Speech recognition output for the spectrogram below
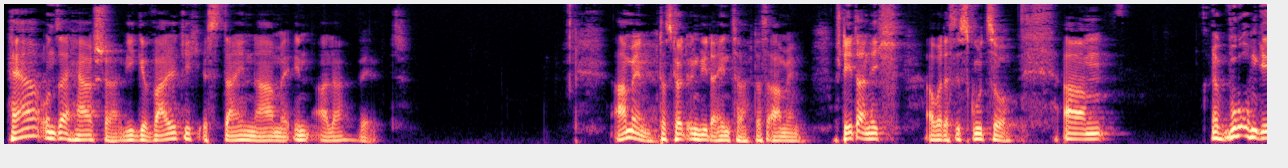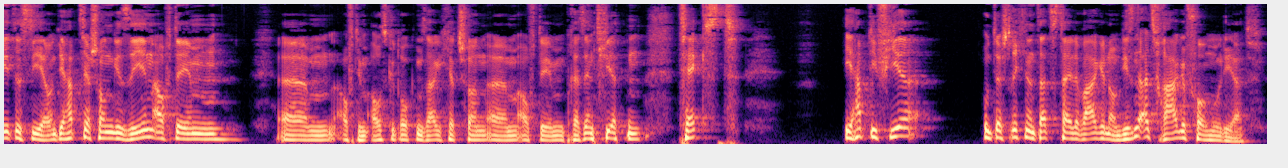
Herr, unser Herrscher, wie gewaltig ist dein Name in aller Welt. Amen. Das gehört irgendwie dahinter, das Amen. Steht da nicht, aber das ist gut so. Ähm, worum geht es hier? Und ihr habt es ja schon gesehen auf dem ähm, auf dem ausgedruckten, sage ich jetzt schon, ähm, auf dem präsentierten Text. Ihr habt die vier unterstrichenen Satzteile wahrgenommen. Die sind als Frage formuliert.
